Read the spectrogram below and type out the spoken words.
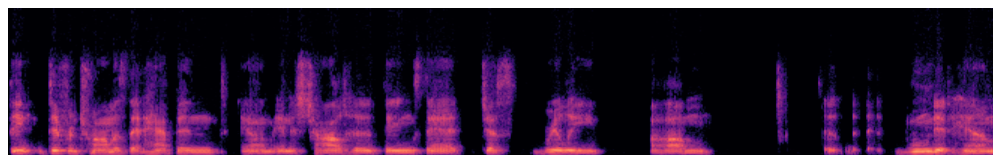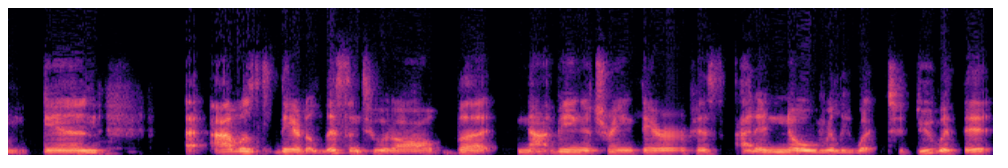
think different traumas that happened um, in his childhood, things that just really um, wounded him. And I was there to listen to it all, but not being a trained therapist, I didn't know really what to do with it.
